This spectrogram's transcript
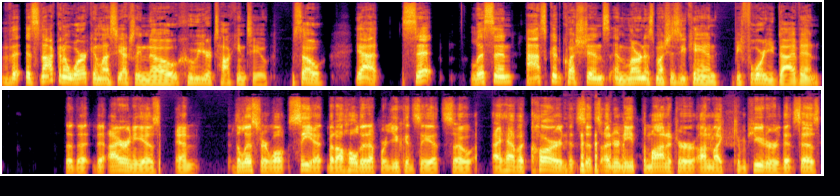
it's not going to work unless you actually know who you're talking to. So, yeah, sit, listen, ask good questions, and learn as much as you can before you dive in. The, the, the irony is, and the listener won't see it, but I'll hold it up where you can see it. So I have a card that sits underneath the monitor on my computer that says,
